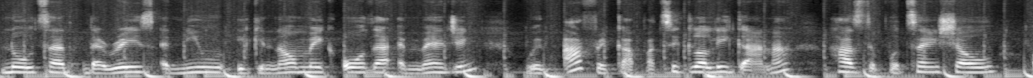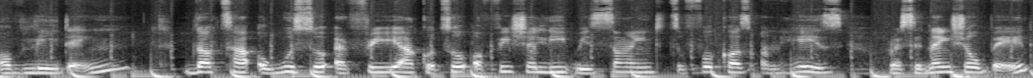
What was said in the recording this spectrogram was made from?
noted there is a new economic order emerging with Africa, particularly Ghana, has the potential of leading. Dr. Owusu Afriyie Akoto officially resigned to focus on his presidential bid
